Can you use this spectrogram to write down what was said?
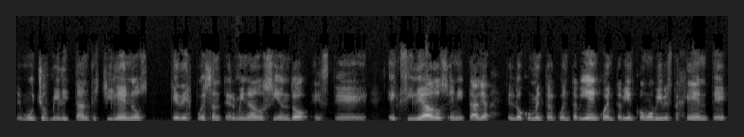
de muchos militantes chilenos que después han terminado siendo este, exiliados en Italia. El documental cuenta bien, cuenta bien cómo vive esta gente,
